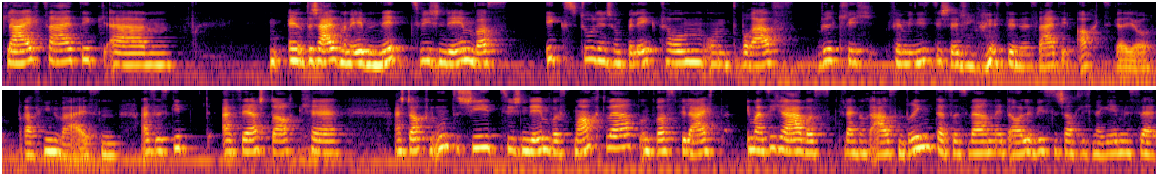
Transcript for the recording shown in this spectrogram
Gleichzeitig ähm, unterscheidet man eben nicht zwischen dem, was x Studien schon belegt haben und worauf wirklich feministische Linguistinnen seit den 80er Jahren darauf hinweisen. Also es gibt eine sehr starke, einen starken Unterschied zwischen dem, was gemacht wird und was vielleicht, ich meine sicher auch, was vielleicht nach außen dringt. Also es werden nicht alle wissenschaftlichen Ergebnisse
